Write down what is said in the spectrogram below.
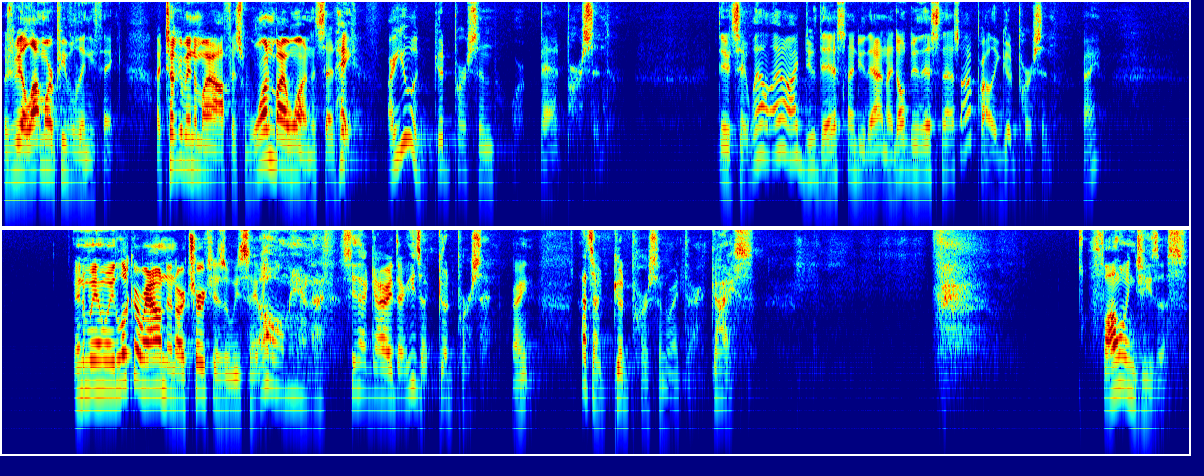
There's going to be a lot more people than you think. I took them into my office one by one and said, hey, are you a good person or a bad person? They would say, well, oh, I do this, I do that, and I don't do this and that, so I'm probably a good person, right? And when we look around in our churches and we say, oh man, see that guy right there? He's a good person, right? That's a good person right there. Guys, following Jesus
